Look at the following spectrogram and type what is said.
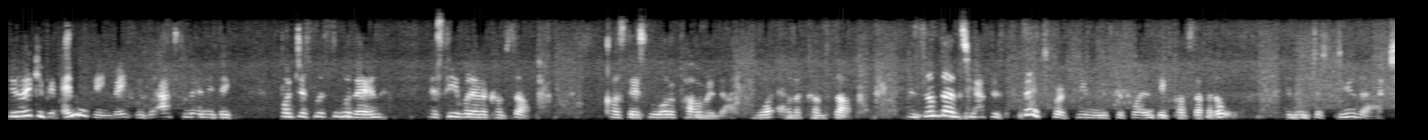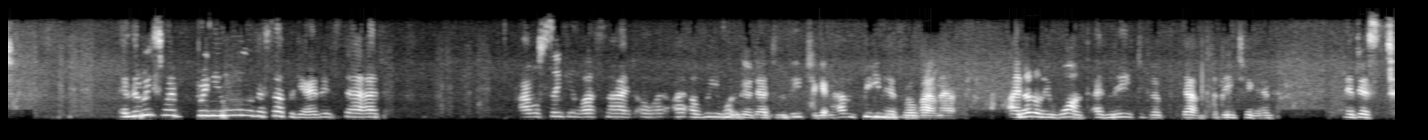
you know, it could be anything, basically, absolutely anything. But just listen within and see whatever comes up, because there's a lot of power in that, whatever comes up. And sometimes you have to sit for a few minutes before anything comes up at all, and then just do that. And the reason I'm bringing all of this up again is that I was thinking last night, oh, I, I really want to go down to the beach again. I haven't been here for a while now. I not only want, I need to go down to the beach again and just,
